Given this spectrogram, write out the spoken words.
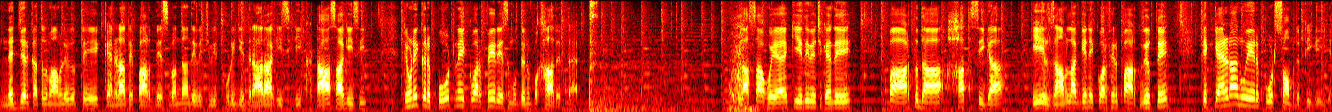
ਨਿੱਜਰ ਕਤਲ ਮਾਮਲੇ ਦੇ ਉੱਤੇ ਕੈਨੇਡਾ ਤੇ ਭਾਰਤ ਦੇ ਸਬੰਧਾਂ ਦੇ ਵਿੱਚ ਵੀ ਥੋੜੀ ਜਿਹੀ ਦਰਾਰ ਆ ਗਈ ਸੀਗੀ ਖਟਾਸ ਆ ਗਈ ਸੀ। ਤੇ ਹੁਣ ਇੱਕ ਰਿਪੋਰਟ ਨੇ ਇੱਕ ਵਾਰ ਫੇਰ ਇਸ ਮੁੱਦੇ ਨੂੰ ਪਖਾ ਦਿੱਤਾ ਹੈ। ਖੁਲਾਸਾ ਹੋਇਆ ਹੈ ਕਿ ਇਹਦੇ ਵਿੱਚ ਕਹਿੰਦੇ ਭਾਰਤ ਦਾ ਹੱਥ ਸੀਗਾ ਇਹ ਇਲਜ਼ਾਮ ਲੱਗ ਗਏ ਨੇ ਇੱਕ ਵਾਰ ਫਿਰ ਭਾਰਤ ਦੇ ਉੱਤੇ ਤੇ ਕੈਨੇਡਾ ਨੂੰ ਇਹ ਰਿਪੋਰਟ ਸੌਂਪ ਦਿੱਤੀ ਗਈ ਹੈ।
